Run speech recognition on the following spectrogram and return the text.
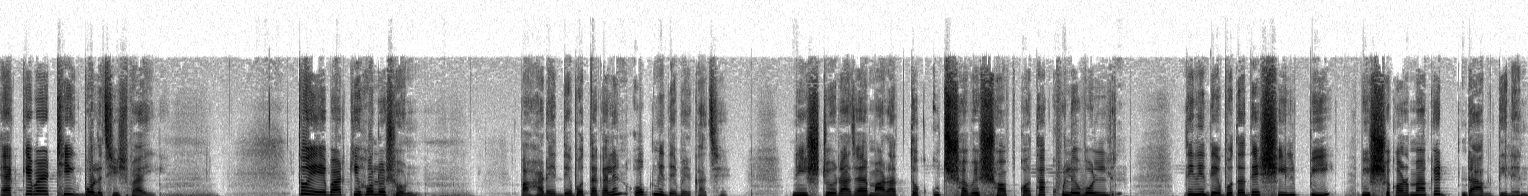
একেবারে ঠিক বলেছিস ভাই। তো এবার কি হলো শোন পাহাড়ের দেবতা গেলেন অগ্নিদেবের কাছে। নিষ্ঠুর রাজার মারাত্মক উৎসবের সব কথা খুলে বললেন। তিনি দেবতাদের শিল্পী বিশ্বকর্মাকে ডাক দিলেন।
